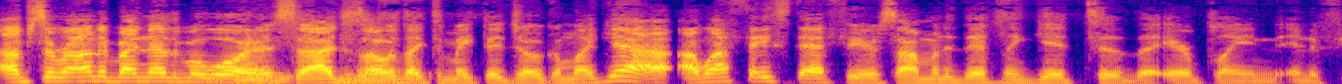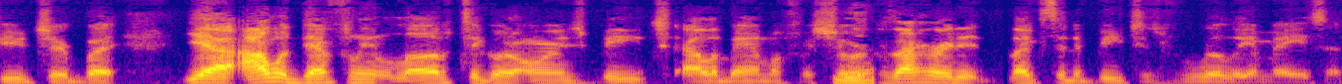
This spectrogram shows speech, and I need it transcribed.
I'm surrounded by nothing but water, right, so I just always like to make that joke. I'm like, yeah, I, I face that fear, so I'm gonna definitely get to the airplane in the future. But yeah, I would definitely love to go to Orange Beach, Alabama, for sure, Yeah, because I heard it. Like I said, the beach is really amazing.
